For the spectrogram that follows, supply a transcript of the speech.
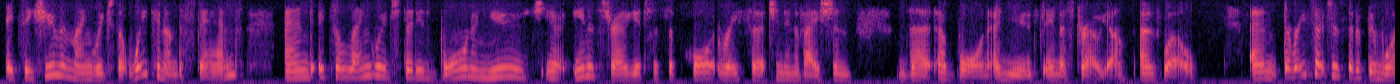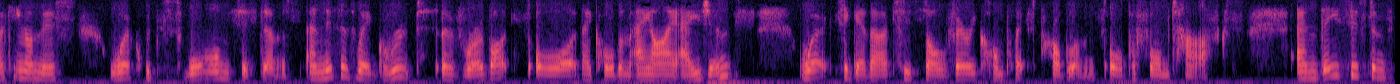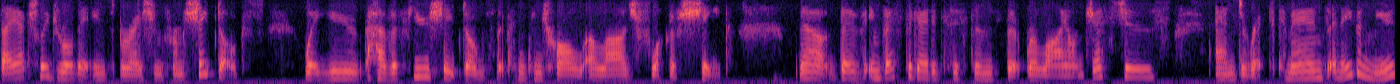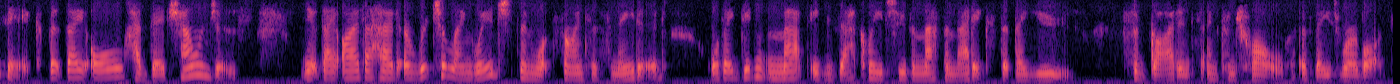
It's a human language that we can understand, and it's a language that is born and used you know, in Australia to support research and innovation that are born and used in Australia as well. And the researchers that have been working on this work with swarm systems, and this is where groups of robots, or they call them AI agents, work together to solve very complex problems or perform tasks. And these systems, they actually draw their inspiration from sheepdogs, where you have a few sheepdogs that can control a large flock of sheep. Now, they've investigated systems that rely on gestures and direct commands and even music, but they all had their challenges. They either had a richer language than what scientists needed, or they didn't map exactly to the mathematics that they use for guidance and control of these robots.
